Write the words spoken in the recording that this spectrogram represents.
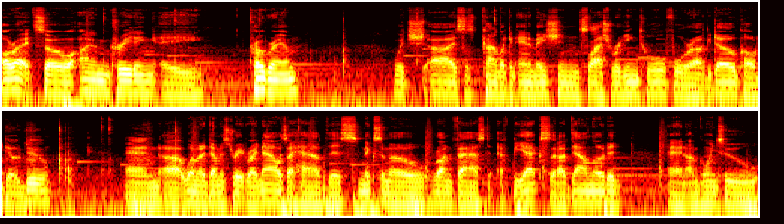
Alright, so I'm creating a program which uh, is kind of like an animation slash rigging tool for uh, Godot called Go-Do. And uh, what I'm going to demonstrate right now is I have this Mixamo Run Fast FBX that I've downloaded and I'm going to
